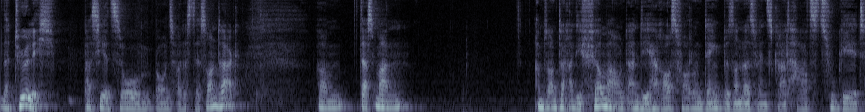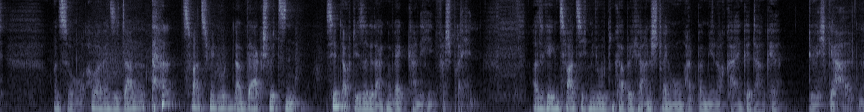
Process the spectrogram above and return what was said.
Natürlich passiert so, bei uns war das der Sonntag, dass man am Sonntag an die Firma und an die Herausforderung denkt, besonders wenn es gerade hart zugeht und so. Aber wenn Sie dann 20 Minuten am Berg schwitzen, sind auch diese Gedanken weg, kann ich Ihnen versprechen. Also gegen 20 Minuten körperliche Anstrengung hat bei mir noch kein Gedanke durchgehalten.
